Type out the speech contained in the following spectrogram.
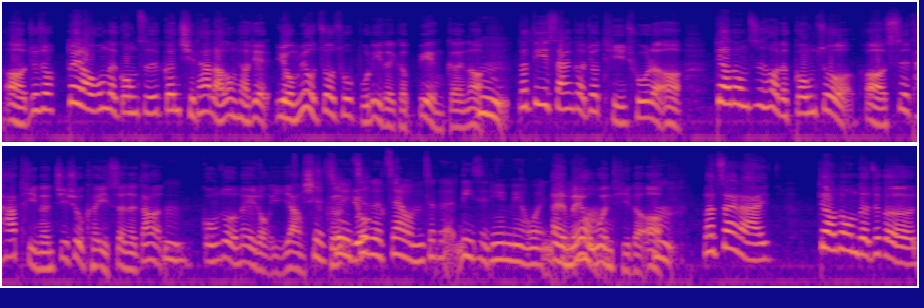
哦，就是说对劳工的工资跟其他劳动条件有没有做出不利的一个变更哦。嗯那第三个就提出了哦，调动之后的工作哦，是他体能技术可以胜任，当然嗯，工作内容一样，是，可以这个在我们这个例子里面没有问题，哎没有问题的哦。嗯那再来调动的这个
